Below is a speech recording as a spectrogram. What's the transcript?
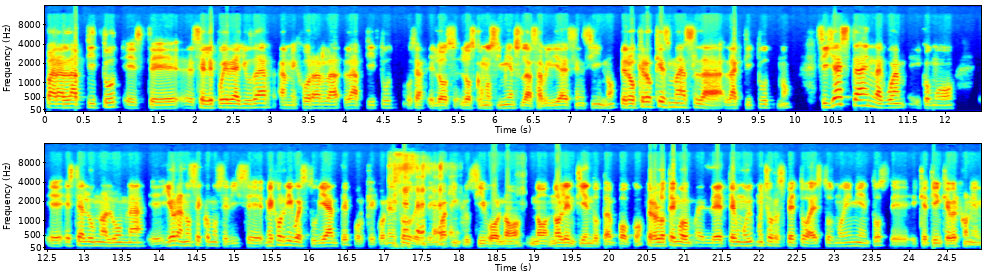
Para la aptitud, este, se le puede ayudar a mejorar la, aptitud, o sea, los, los conocimientos, las habilidades en sí, ¿no? Pero creo que es más la, la actitud, ¿no? Si ya está en la UAM como eh, este alumno, alumna, eh, y ahora no sé cómo se dice, mejor digo estudiante, porque con eso del lenguaje inclusivo no, no, no le entiendo tampoco, pero lo tengo, le tengo mucho respeto a estos movimientos de, que tienen que ver con el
